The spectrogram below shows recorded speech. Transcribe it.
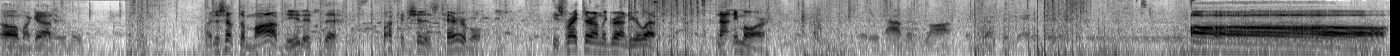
Oh my god. I just have to mob, dude. It, the fucking shit is terrible. He's right there on the ground to your left. Not anymore. We haven't lost objective David. Oh.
